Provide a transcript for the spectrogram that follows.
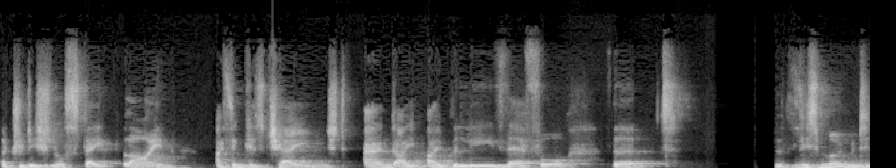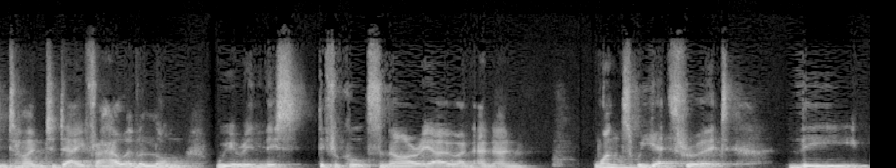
a traditional state line, I think has changed. And I, I believe, therefore, that this moment in time today, for however long we're in this difficult scenario, and, and, and once we get through it, the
